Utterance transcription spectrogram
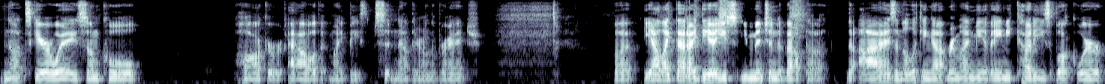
not scare away some cool hawk or owl that might be sitting out there on the branch. But yeah, I like that idea you you mentioned about the the eyes and the looking up. Remind me of Amy Cuddy's book where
